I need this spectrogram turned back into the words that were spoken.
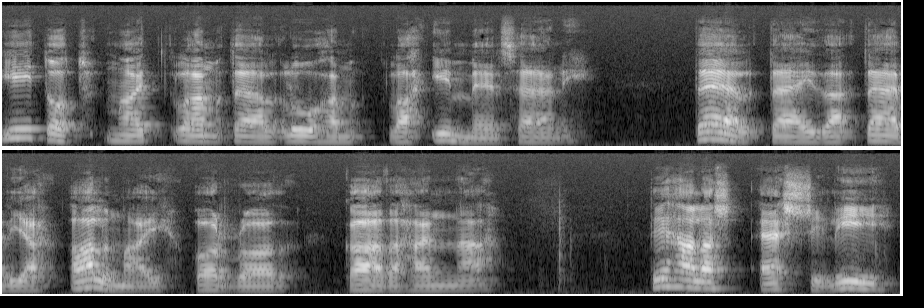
Iitot mait lam tääl luuham lah immel sääni. tääl täitä täviä almai orrood kaadahanna. Tehalas ässi lii,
